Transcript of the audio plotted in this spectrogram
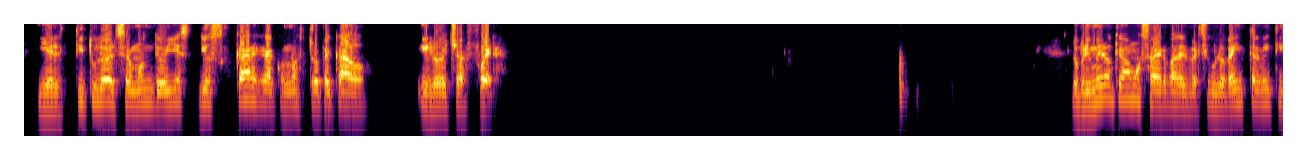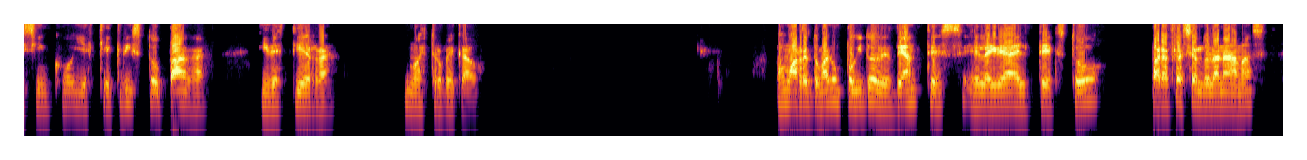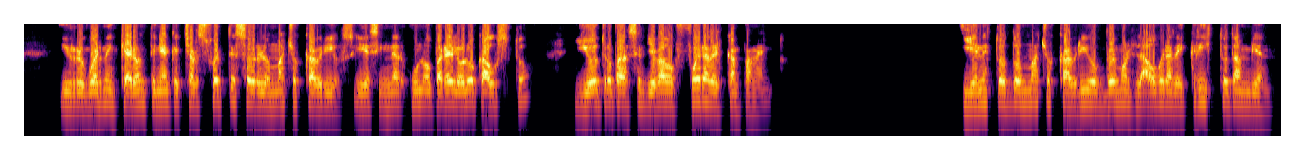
Y el título del sermón de hoy es Dios carga con nuestro pecado y lo echa fuera. Lo primero que vamos a ver va del versículo 20 al 25 y es que Cristo paga y destierra nuestro pecado. Vamos a retomar un poquito desde antes eh, la idea del texto, parafraseándola nada más. Y recuerden que Aarón tenía que echar suerte sobre los machos cabríos y designar uno para el holocausto y otro para ser llevado fuera del campamento. Y en estos dos machos cabríos vemos la obra de Cristo también.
